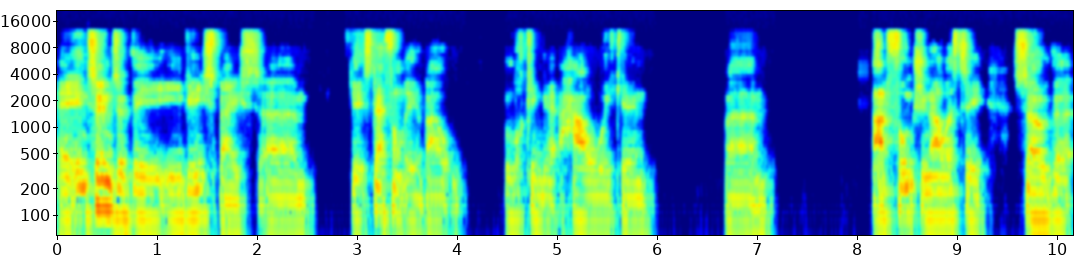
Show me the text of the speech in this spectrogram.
In terms of the EV space, um, it's definitely about looking at how we can um, add functionality so that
